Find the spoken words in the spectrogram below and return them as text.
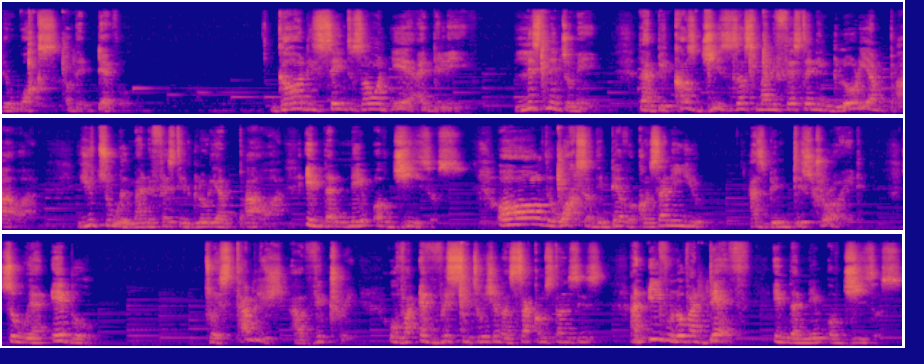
the works of the devil. God is saying to someone here, I believe, listening to me, that because Jesus manifested in glory and power, you too will manifest in glory and power in the name of Jesus. All the works of the devil concerning you has been destroyed. So we are able to establish our victory over every situation and circumstances and even over death in the name of Jesus.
